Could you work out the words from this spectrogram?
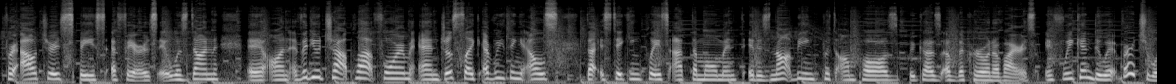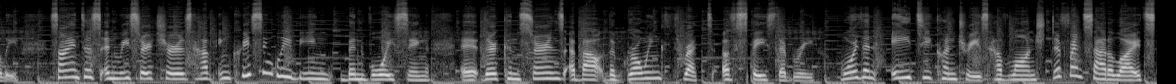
for Outer Space Affairs. It was done uh, on a video chat platform and just like everything else that is taking place at the moment, it is not being put on pause because of the coronavirus. If we can do it virtually. Scientists and researchers have increasingly being, been voicing uh, their concerns about the growing threat of space debris. More than 80 countries have launched different satellites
